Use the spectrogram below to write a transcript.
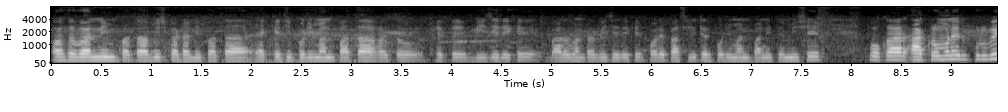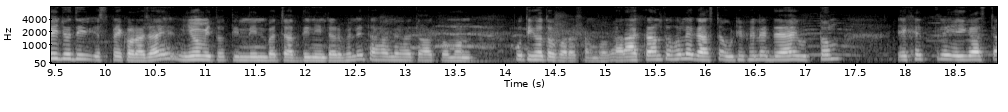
অথবা নিম পাতা, বিষ কাটালি পাতা, এক কেজি পরিমাণ পাতা হয়তো খেতে ভিজে রেখে, বারো ঘণ্টা ভিজে রেখে পরে পাঁচ লিটার পরিমাণ পানিতে মিশে পোকার আক্রমণের পূর্বেই যদি স্প্রে করা যায়, নিয়মিত তিন দিন বা চার দিন ইন্টারভেলে তাহলে হয়তো আক্রমণ প্রতিহত করা সম্ভব। আর আক্রান্ত হলে গাছটা উঠে ফেলে দেওয়াই উত্তম। এক্ষেত্রে এই গাছটা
